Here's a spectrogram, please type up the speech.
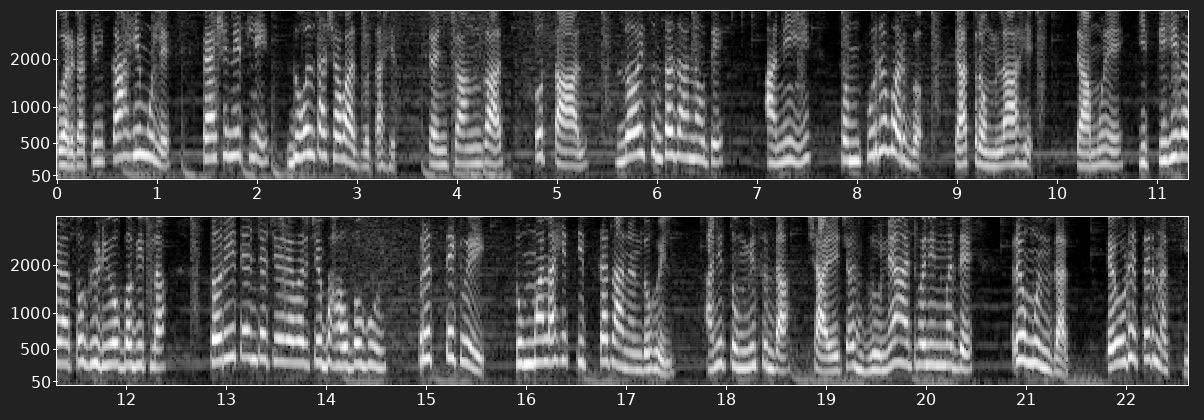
वर्गातील काही मुले पॅशनेटली ढोल ताशा वाजवत आहेत. त्यांच्या अंगात तो ताल लय सुद्धा जाणवते. आणि संपूर्ण वर्ग त्यात रमला आहे. त्यामुळे कितीही वेळा तो व्हिडिओ बघितला तरी त्यांच्या चेहऱ्यावरचे भाव बघून प्रत्येक वेळी तुम्हालाही तितकाच आनंद होईल. आणि तुम्ही सुद्धा शाळेच्या जुन्या आठवणींमध्ये रमून जाल. एवढे तर नक्की.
